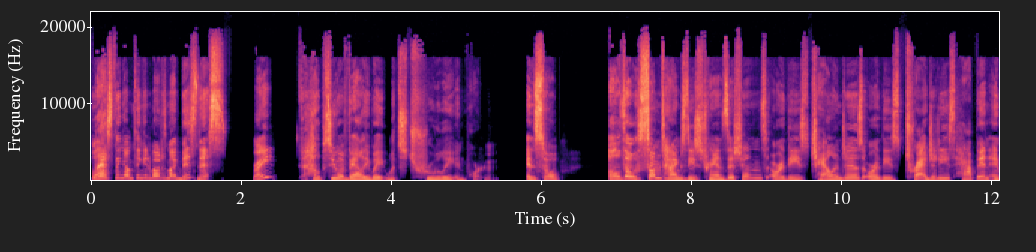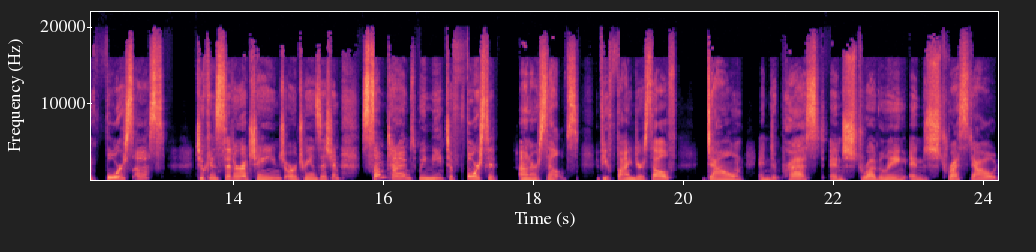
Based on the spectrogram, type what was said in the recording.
last thing I'm thinking about is my business, right? Helps you evaluate what's truly important. And so, although sometimes these transitions or these challenges or these tragedies happen and force us to consider a change or a transition, sometimes we need to force it on ourselves. If you find yourself down and depressed and struggling and stressed out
